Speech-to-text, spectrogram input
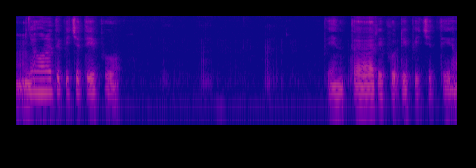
Hmm, yang ngono dipijet ibu pinter ibu dipijeti ya.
